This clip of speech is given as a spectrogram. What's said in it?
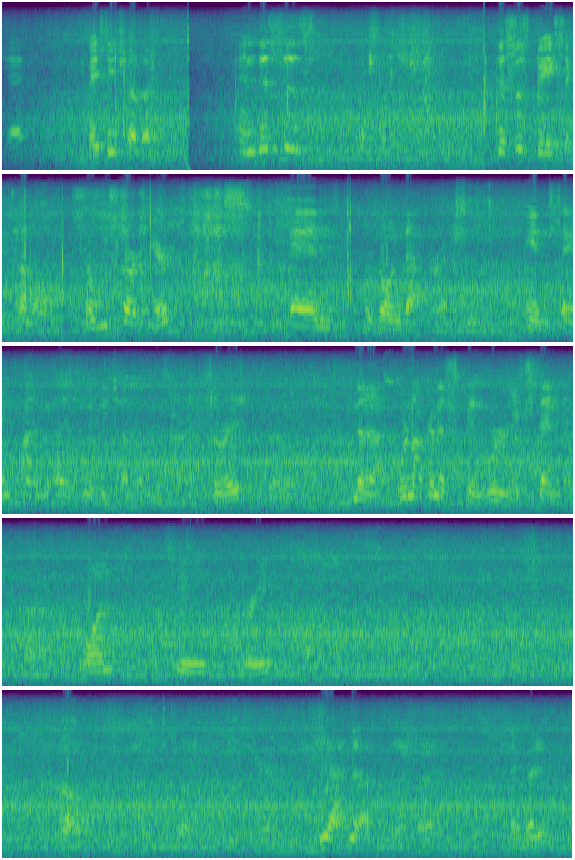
okay, face each other, and this is this is basic tunnel. So we start here, and we're going that direction in the same time as with each other. So ready? No, no, we're not going to spin. We're extending. One, two, three. Oh. Yeah, no. Okay, ready?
